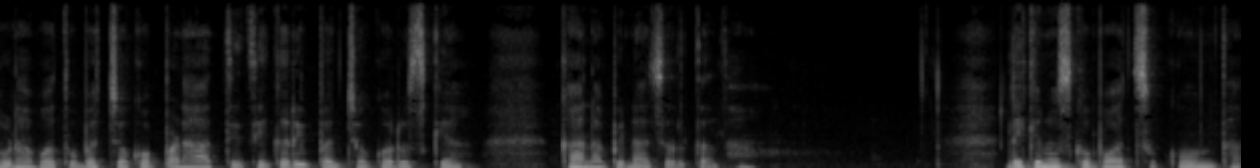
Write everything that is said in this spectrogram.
थोड़ा बहुत वो बच्चों को पढ़ाती थी, गरीब बच्चों को और उसके खाना पीना चलता था। लेकिन उसको बहुत सुकून था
